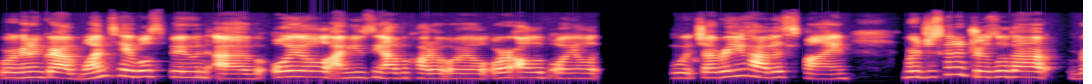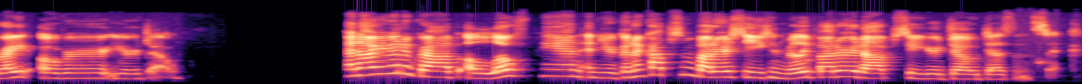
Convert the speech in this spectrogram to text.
we're to grab one tablespoon of oil. I'm using avocado oil or olive oil, whichever you have is fine. We're just to drizzle that right over your dough. And now you're gonna grab a loaf pan and you're gonna grab some butter so you can really butter it up so your dough doesn't stick.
